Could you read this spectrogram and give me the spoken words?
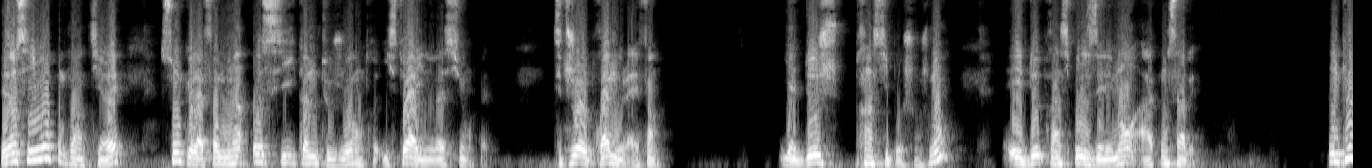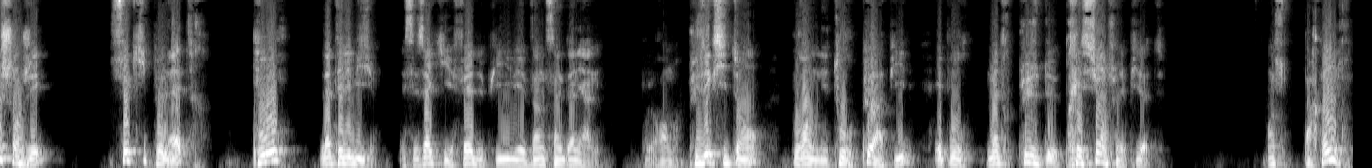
Les enseignements qu'on peut en tirer sont que la Formule 1 oscille comme toujours entre histoire et innovation en fait. C'est toujours le problème de la F1. Il y a deux principaux changements et deux principaux éléments à conserver. On peut changer ce qui peut l'être pour la télévision. Et c'est ça qui est fait depuis les 25 dernières années. Pour le rendre plus excitant, pour rendre les tours plus rapides et pour mettre plus de pression sur les pilotes. Par contre,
